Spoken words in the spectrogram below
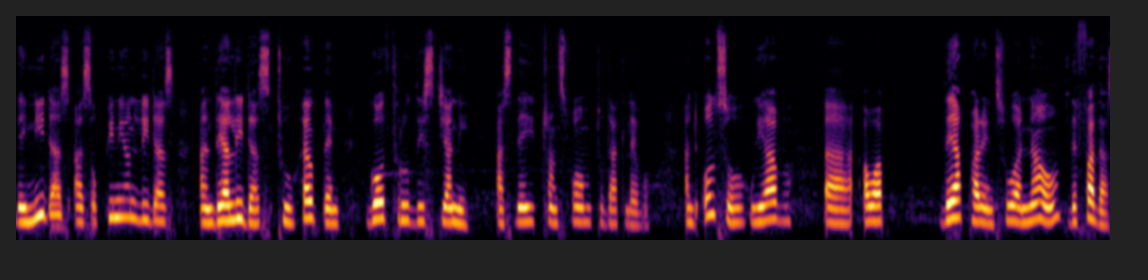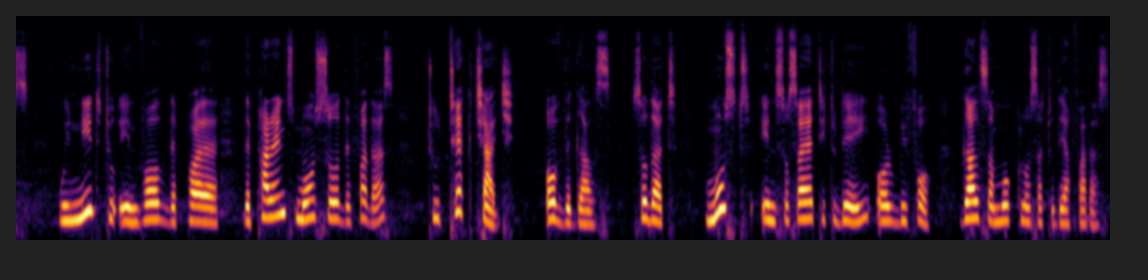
they need us as opinion leaders and their leaders to help them go through this journey as they transform to that level. And also, we have uh, our their parents who are now the fathers. We need to involve the, the parents, more so the fathers, to take charge of the girls so that most in society today or before, girls are more closer to their fathers.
